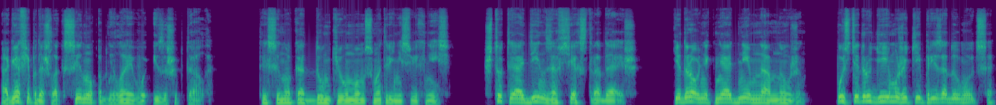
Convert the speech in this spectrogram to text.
Агафья подошла к сыну, обняла его и зашептала. Ты, сынок, от думки умом смотри, не свихнись. Что ты один за всех страдаешь? Кедровник не одним нам нужен. Пусть и другие мужики призадумаются.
